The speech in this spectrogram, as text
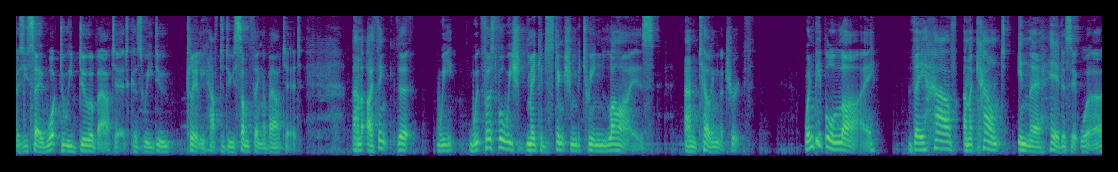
as you say, what do we do about it? Because we do clearly have to do something about it. And I think that we, we, first of all, we should make a distinction between lies and telling the truth. When people lie, they have an account in their head, as it were,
